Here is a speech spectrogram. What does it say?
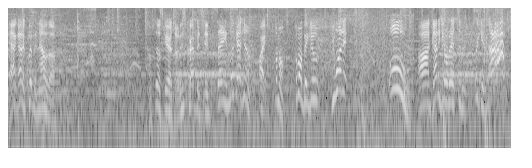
Yeah, I got equipment now, though. I'm still scared, though. This crap is insane. Look at him. All right, come on. Come on, big dude. You want it? Ooh! I gotta get over that to the freaking... Ah!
